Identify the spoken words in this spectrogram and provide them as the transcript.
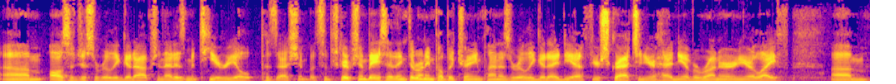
Um, also, just a really good option. That is material possession, but subscription based. I think the running public training plan is a really good idea. If you're scratching your head and you have a runner in your life, um,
